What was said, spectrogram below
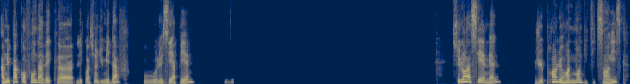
À ne pas confondre avec euh, l'équation du MEDAF ou le CAPM. Selon la CML, je prends le rendement du titre sans risque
